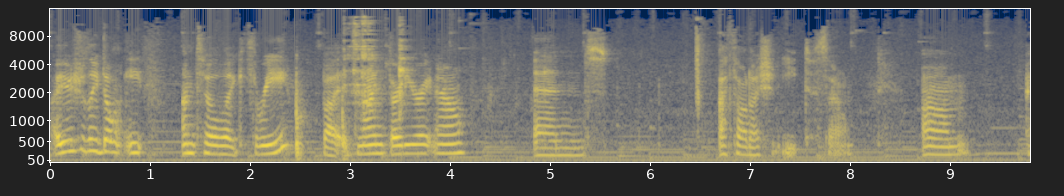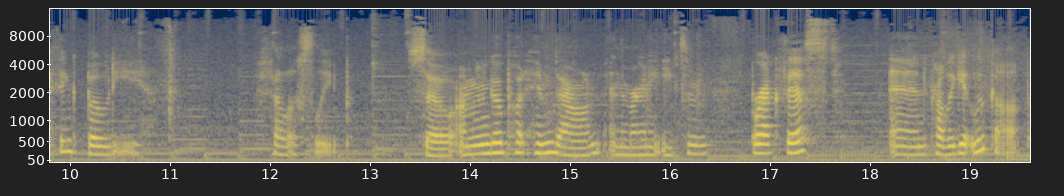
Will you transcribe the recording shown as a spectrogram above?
I usually don't eat until like 3, but it's 9.30 right now, and I thought I should eat, so. Um, I think Bodhi fell asleep. So I'm gonna go put him down and then we're gonna eat some breakfast and probably get Luka up.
